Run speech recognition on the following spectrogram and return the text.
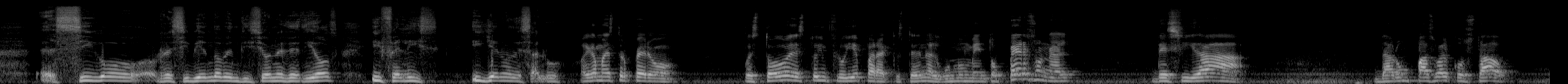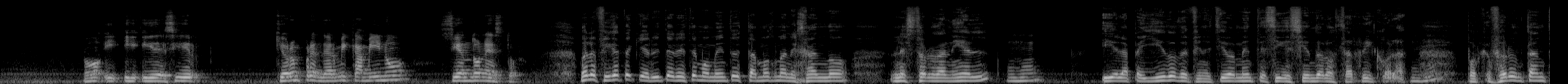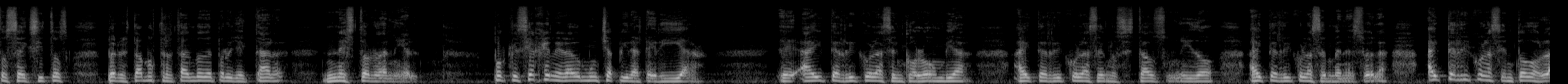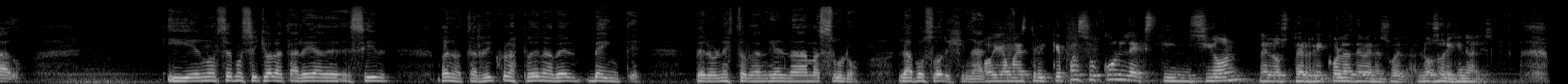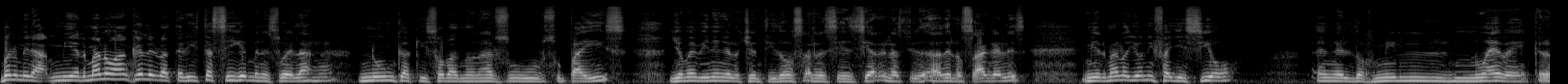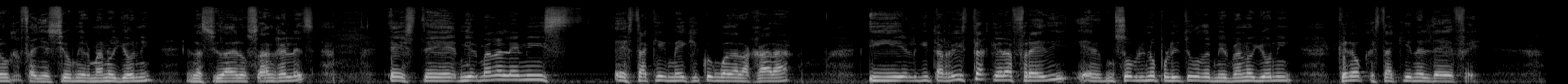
eh, sigo recibiendo bendiciones de Dios y feliz y lleno de salud. Oiga, maestro, pero pues todo esto influye para que usted en algún momento personal decida dar un paso al costado, ¿no? Y, y- y decir, quiero emprender mi camino siendo Néstor. Bueno, fíjate que ahorita en este momento estamos manejando Néstor Daniel. Y el apellido definitivamente sigue siendo los terrícolas, porque fueron tantos éxitos, pero estamos tratando de proyectar Néstor Daniel, porque se ha generado mucha piratería. Eh, hay terrícolas en Colombia, hay terrícolas en los Estados Unidos, hay terrícolas en Venezuela, hay terrícolas en todos lados. Y nos hemos hecho la tarea de decir, bueno, terrícolas pueden haber 20, pero Néstor Daniel nada más uno, la voz original. Oiga, maestro, ¿y qué pasó con la extinción de los terrícolas de Venezuela, los originales? Bueno, mira, mi hermano Ángel, el baterista, sigue en Venezuela. Nunca quiso abandonar su, su país. Yo me vine en el 82 a residenciar en la ciudad de Los Ángeles. Mi hermano Johnny falleció en el 2009, creo que falleció mi hermano Johnny en la ciudad de Los Ángeles. Este, mi hermana Lenis está aquí en México, en Guadalajara. Y el guitarrista, que era Freddy, eh, un sobrino político de mi hermano Johnny, creo que está aquí en el DF.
